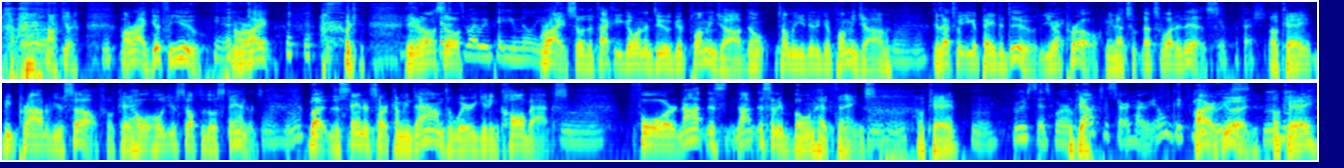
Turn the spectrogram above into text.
okay. All right, good for you. All right. okay. You know, so That's why we pay you millions. right. So the fact that you go in and do a good plumbing job, don't tell me you did a good plumbing job, because that's what you get paid to do. You're Mm-hmm. Right. a pro. I mean, that's that's what it is. You're professional. Okay, be proud of yourself. Okay, hold, hold yourself to those standards. Mm-hmm. But the standards start coming down to where you're getting callbacks for not this, not necessarily bonehead things. Mm-hmm. Okay, Bruce says we're Okay. about to start hiring. Oh, good for you, hire Bruce. good. Mhm. Okay,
